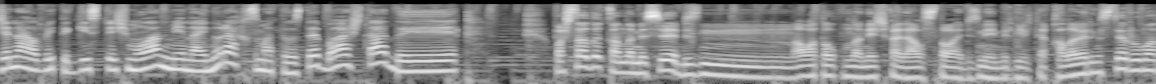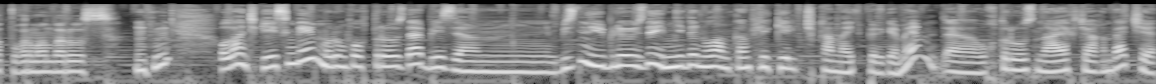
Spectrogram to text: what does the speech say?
Жана албетте кесиптешим улан мен айнура кызматыбызды баштадык баштадык анда эмесе биздин аба толкундан эч кайда алыстабай биз менен биргеликте кала бериңиздер урматтуу угармандарыбыз. Уланчык эсиңдеби мурунку уктуруубузда биз биздин үй бүлөбүздө эмнеден улам конфликт келип чыкканын айтып бергем э, э уктуруубуздун аяк жагындачы.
